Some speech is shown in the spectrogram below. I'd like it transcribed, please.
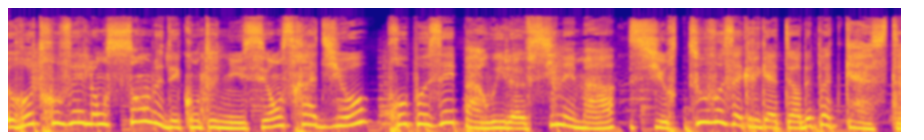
Retrouvez l'ensemble des contenus séances radio proposés par We Love Cinéma sur tous vos agrégateurs de podcasts.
